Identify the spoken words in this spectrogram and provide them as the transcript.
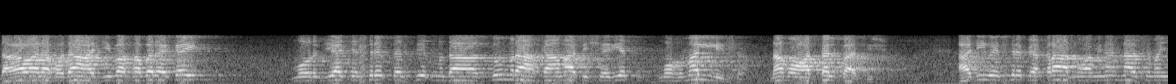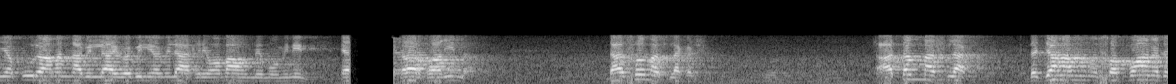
دا والا خدا عجیب خبره کوي مرجئه چې صرف تصدیق نه دا دومره احکامات شریعت مهمل لیسه دا معطل پاتې شو ادي و صرف اقرار نو من الناس من یقول آمنا بالله وبالیوم الاخر وما هم مؤمنین قرار خوانین دا سو مسلک شو اتم مسلک د جهم صفوان د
